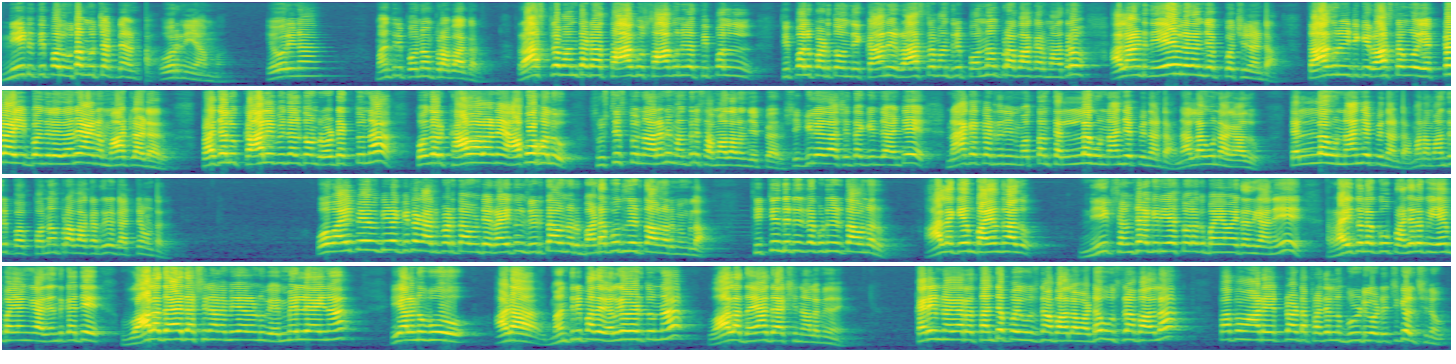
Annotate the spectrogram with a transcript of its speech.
నీటి తిప్పలు ఉతముచ్చట్నే అంట. ఓరిని అమ్మ. ఎవరినా? మంత్రి పొన్నం ప్రభాకర్. రాష్ట్రం అంతటా తాగు సాగునీళ్ళ తిప్పలు తిప్పలు పడుతోంది. కానీ రాష్ట్ర మంత్రి పొన్నం ప్రభాకర్ మాత్రం అలాంటిది ఏం లేదని చెప్పుకొచ్చిందంట తాగునీటికి రాష్ట్రంలో ఎక్కడా ఇబ్బంది లేదని ఆయన మాట్లాడారు. ప్రజలు ఖాళీ బిందెలతో రోడ్డెక్కుతున్నా కొందరు కావాలనే అపోహలు సృష్టిస్తున్నారని మంత్రి సమాధానం చెప్పారు. సిగ్గి లేదా చింతగింజ అంటే నాకెక్కడిది? నేను మొత్తం తెల్లగా ఉన్నా అని చెప్పిందంట. నల్లగా ఉన్నా కాదు. తెల్లగా ఉన్నా అని చెప్పిందంట. మన మంత్రి పొన్నం ప్రభాకర్ దగ్గర గట్టే ఉంటుంది. ఓ వైపు గిడ గిట్ల కనపడతా ఉంటే రైతులు తిడతా ఉన్నారు బండబూతులు తిడతా ఉన్నారు మిమ్మల్ని. తిట్టిన తిట్టి కూడా తిడతా ఉన్నారు. వాళ్ళకేం భయం కాదు. నీకు శంషాగిరి చేస్తే వాళ్ళకి భయం అవుతుంది కానీ రైతులకు ప్రజలకు ఏం భయం కాదు. ఎందుకంటే వాళ్ళ దయాదక్షిణాల మీద నువ్వు ఎమ్మెల్యే అయినా ఇవాళ నువ్వు ఆడ మంత్రి పదవి వెలగబెడుతున్నా వాళ్ళ దయాదాక్షిణాల మీదనే. కరీంనగర్ తంచెపోయి హుస్నాబాద్లో పడ్డావు. హుస్నాబాద్లో పాపం ఆడ ఎట్లా ప్రజలను బురుడి కొట్టించి గెలిచినావు.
